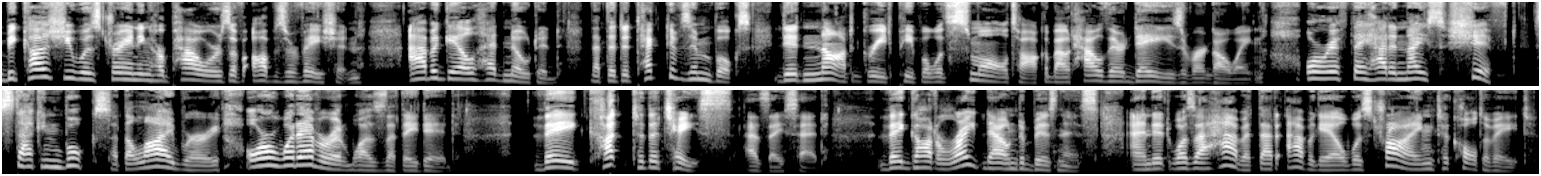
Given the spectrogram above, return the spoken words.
Because she was training her powers of observation, Abigail had noted that the detectives in books did not greet people with small talk about how their days were going, or if they had a nice shift stacking books at the library, or whatever it was that they did. They cut to the chase, as they said. They got right down to business, and it was a habit that Abigail was trying to cultivate.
